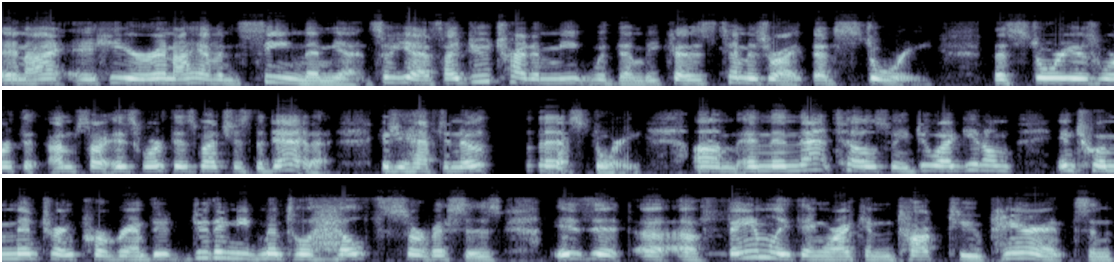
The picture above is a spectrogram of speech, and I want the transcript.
and I eh, hear and I haven't seen them yet. So yes, I do try to meet with them because Tim is right. That story, that story is worth it. I'm sorry, it's worth as much as the data because you have to know that story. Um, and then that tells me, do I get them into a mentoring program? Do, do they need mental health services? Is it a, a family thing where I can talk to parents? And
